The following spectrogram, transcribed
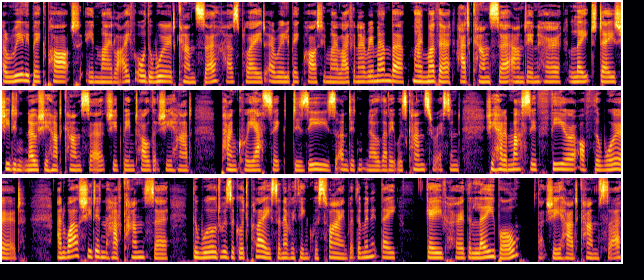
a really big part in my life, or the word cancer has played a really big part in my life. And I remember my mother had cancer, and in her late days, she didn't know she had cancer. She'd been told that she had pancreatic disease and didn't know that it was cancerous. And she had a massive fear of the word. And while she didn't have cancer, the world was a good place and everything was fine. But the minute they gave her the label, that she had cancer.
